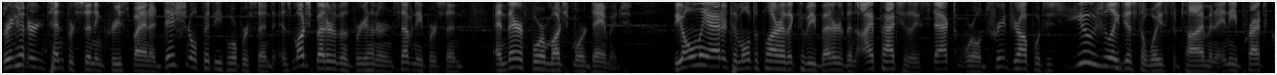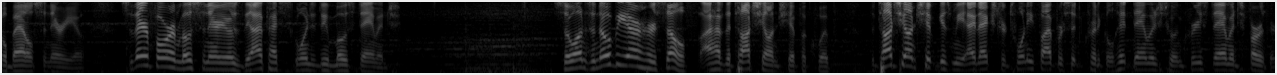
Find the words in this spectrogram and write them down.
310% increased by an additional 54% is much better than 370%, and therefore much more damage. The only additive multiplier that could be better than Eye Patch is a stacked World Tree Drop, which is usually just a waste of time in any practical battle scenario. So therefore, in most scenarios, the Eye Patch is going to do most damage. So on Zenobia herself, I have the Tachyon chip equipped. The Tachyon chip gives me an extra 25% critical hit damage to increase damage further.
